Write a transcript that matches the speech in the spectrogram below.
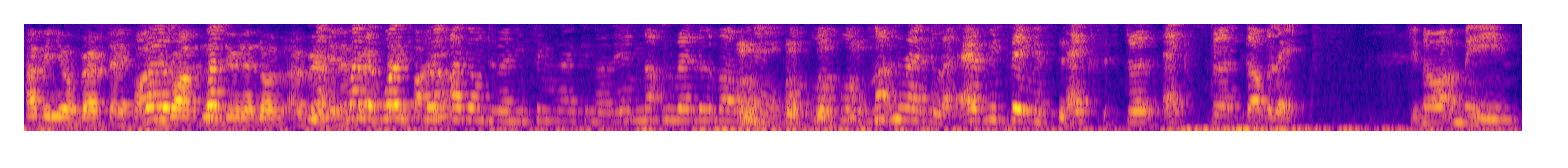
having your birthday party Well, rather than well, doing a, no- a regular No, well, birthday it was, party. well, I don't do anything regular. Ain't nothing regular about me. Look, look, look, nothing regular. Everything is extra, extra, double X. Do you know what I mean?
